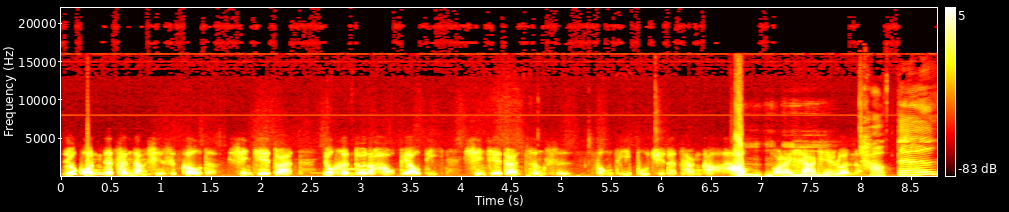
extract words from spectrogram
如果你的成长性是够的，现阶段有很多的好标的，现阶段正是。逢低布局的参考。好，我来下结论了。好的，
